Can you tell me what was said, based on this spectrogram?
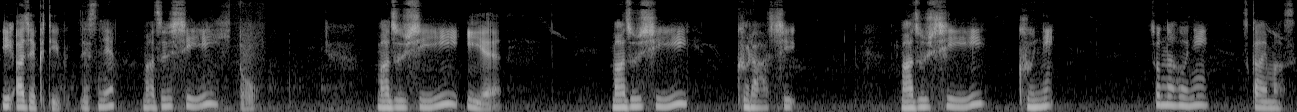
い adjective ですね。貧しい人。貧しい家。貧しい暮らし。貧しい国。そんな風に使います。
